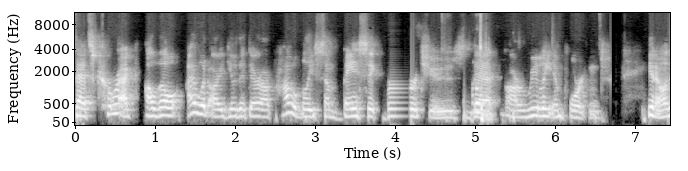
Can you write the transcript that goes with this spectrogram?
that's correct. Although I would argue that there are probably some basic virtues that are really important. You know,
